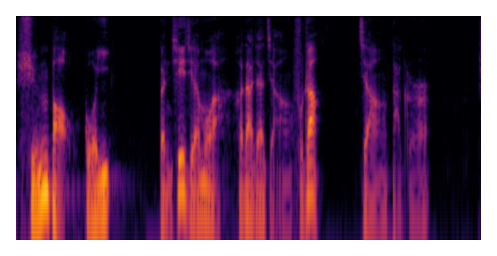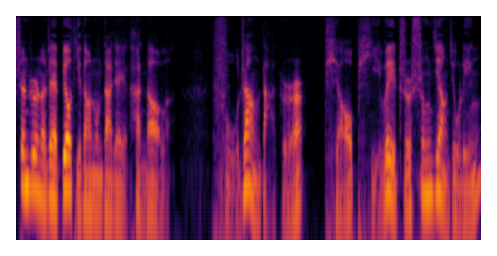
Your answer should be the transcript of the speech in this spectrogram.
寻宝国医。本期节目啊，和大家讲腹胀，讲打嗝，甚至呢，在标题当中大家也看到了。腹胀打嗝，调脾胃之升降就灵。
